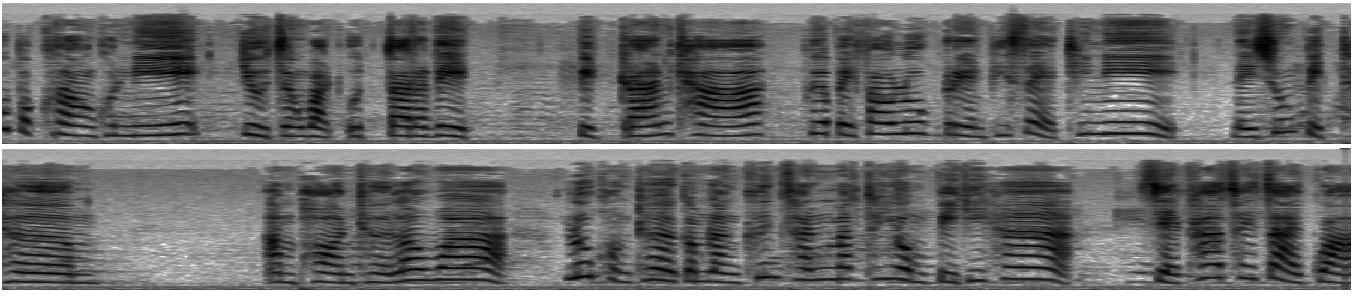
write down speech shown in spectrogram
ผู้ ปกครองคนนี้อยู่จังหวัดอุตรดิตถ์ปิดร้านค้าเพื่อไปเฝ้าลูกเรียนพิเศษที่นี่ในช่วงปิดเทอมอัมพรเธอเล่าว่า ลูกของเธอกำลังขึ้นชั้นมัธยมปีที่ 5 เสียค่าใช้จ่ายกว่า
